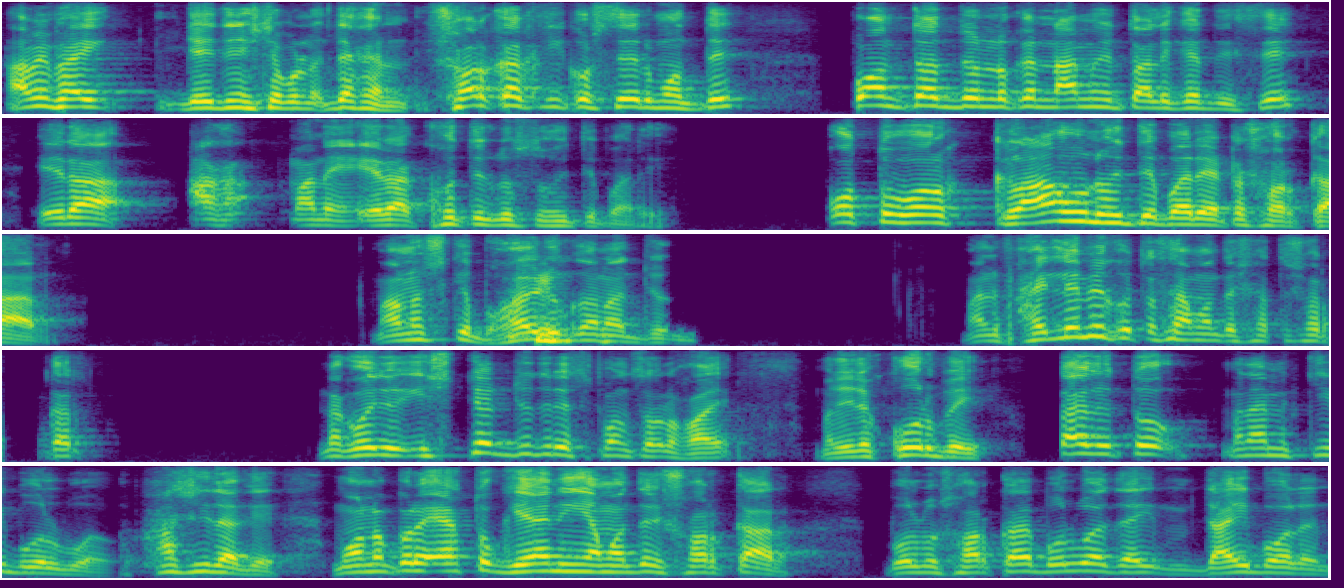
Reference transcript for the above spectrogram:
আমি ভাই যে জিনিসটা বললাম, দেখেন, সরকার কি করছে এর মধ্যে? পঞ্চাশ জন লোকের নামীয় তালিকা দিছে, এরা মানে এরা ক্ষতিগ্রস্ত হইতে পারে। কত বড় ক্লাউন হইতে পারে একটা সরকার। মানুষকে ভয় ঢুকানোর জন্য। মানে ফাইলামি করতেছে আমাদের সাথে সরকার। না, ওই স্টেট যদি রেসপন্সর হয় মানে এটা করবে, তাহলে তো মানে আমি কি বলব, হাসি লাগে। মনে করে এত জ্ঞানী আমাদের সরকার, বলব সরকার বলব যাই যাই বলেন,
